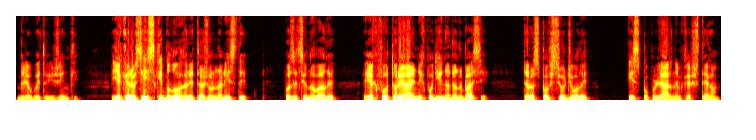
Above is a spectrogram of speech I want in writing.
біля вбитої жінки, яке російські блогери та журналісти позиціонували як фото реальних подій на Донбасі та розповсюджували із популярним хештегом.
